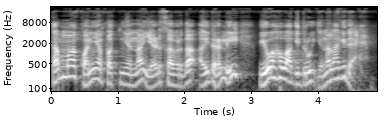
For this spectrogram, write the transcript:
ತಮ್ಮ ಕೊನೆಯ ಪತ್ನಿಯನ್ನ ಎರಡು ಸಾವಿರದ ಐದರಲ್ಲಿ ವಿವಾಹವಾಗಿದ್ರು ಎನ್ನಲಾಗಿದೆ.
